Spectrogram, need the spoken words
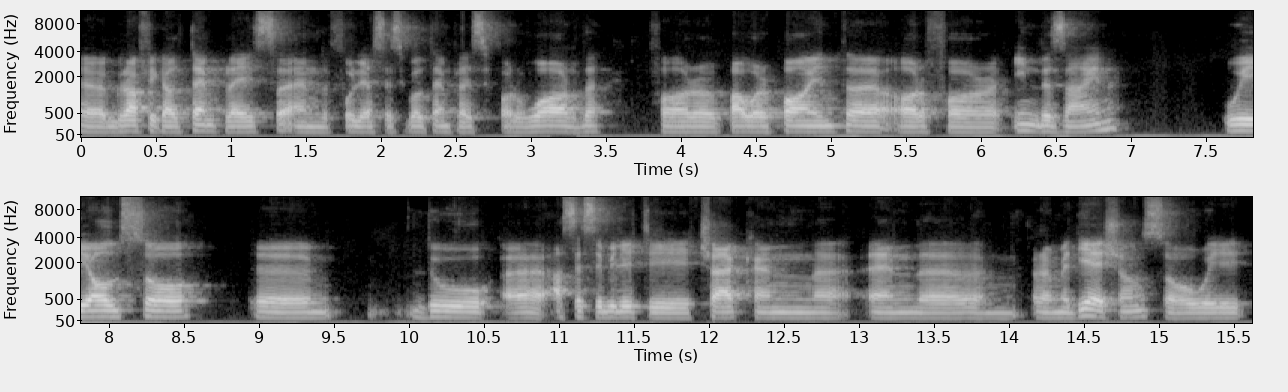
uh, graphical templates and fully accessible templates for Word, for PowerPoint uh, or for InDesign. We also um, do uh, accessibility check and, uh, and um, remediation. So we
